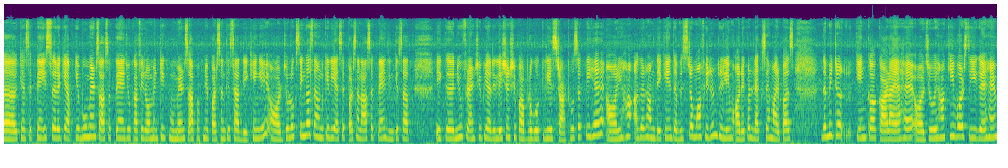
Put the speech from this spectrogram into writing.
कह सकते हैं इस तरह के आपके मूवमेंट्स आ सकते हैं, जो काफ़ी रोमांटिक मूवमेंट्स आप अपने पर्सन के साथ देखेंगे। और जो लोग सिंगल्स हैं, उनके लिए ऐसे पर्सन आ सकते हैं जिनके साथ एक न्यू फ्रेंडशिप या रिलेशनशिप आप लोगों के लिए स्टार्ट हो सकती है। और यहाँ अगर हम देखें the wisdom of hidden realm oracle deck से हमारे पास द मिटल किंग का कार्ड आया है और जो यहाँ की वर्ड्स दिए गए हैं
